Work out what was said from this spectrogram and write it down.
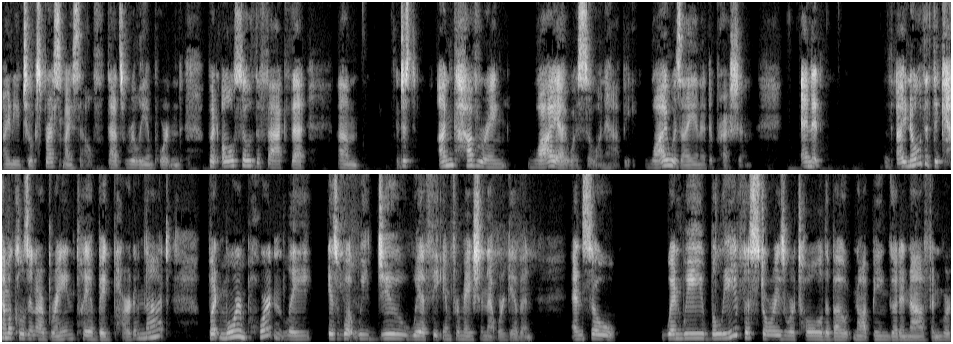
I need to express myself. That's really important. But also the fact that um, just uncovering why I was so unhappy. Why was I in a depression? And it, I know that the chemicals in our brain play a big part in that, but more importantly, is what we do with the information that we're given. And so when we believe the stories we're told about not being good enough and we're,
